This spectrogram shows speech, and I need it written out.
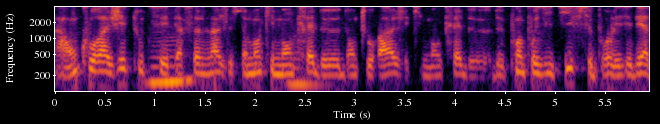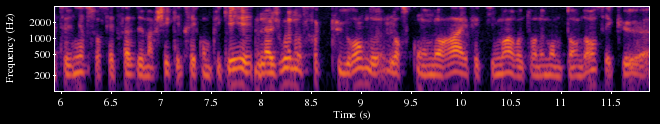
à encourager toutes ces mmh. personnes-là justement qui manqueraient d'entourage et qui manqueraient de, de points positifs. C'est pour les aider à tenir sur cette phase de marché qui est très compliquée. la joie n'en sera que plus grande lorsqu'on aura effectivement un retournement de tendance et que euh,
